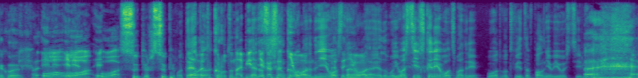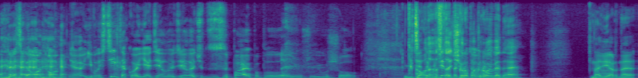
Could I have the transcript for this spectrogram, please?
Или- О, или- о, о, супер, супер. Вот ну, это? это круто набито. Это Мне кажется, это не круто, он. это не его Это стайл, не он. да, я думаю. Его стиль скорее вот, смотри. Вот, вот это вполне в его стиле. То есть он, он, э, его стиль такой, я делаю, делаю, что-то засыпаю, поплыло и, уш- и ушел. А вот это что, это группа крови, да? Наверное.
